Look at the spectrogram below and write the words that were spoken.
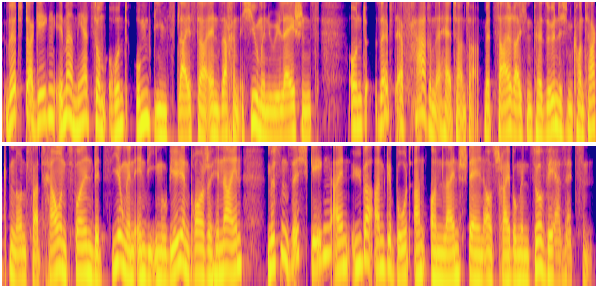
wird dagegen immer mehr zum Rundum-Dienstleister in Sachen Human Relations. Und selbst erfahrene Headhunter mit zahlreichen persönlichen Kontakten und vertrauensvollen Beziehungen in die Immobilienbranche hinein müssen sich gegen ein Überangebot an Online-Stellenausschreibungen zur Wehr setzen.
